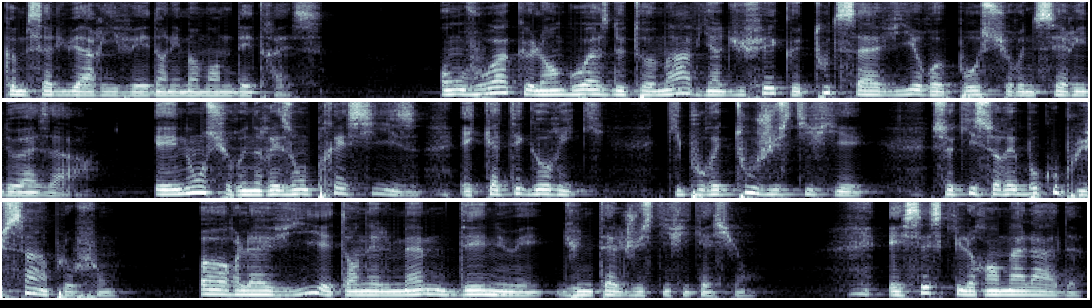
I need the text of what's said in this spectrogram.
comme ça lui arrivait dans les moments de détresse. On voit que l'angoisse de Thomas vient du fait que toute sa vie repose sur une série de hasards, et non sur une raison précise et catégorique qui pourrait tout justifier, ce qui serait beaucoup plus simple au fond. Or la vie est en elle-même dénuée d'une telle justification. Et c'est ce qui le rend malade,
